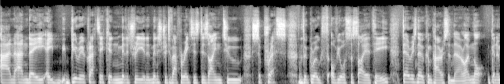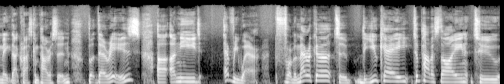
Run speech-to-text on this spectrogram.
and and a, a bureaucratic and military and administrative apparatus designed to suppress the growth of your society. There is no comparison there. I'm not going to make that crass comparison, but there is. Uh, a need everywhere from America to the UK to Palestine to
